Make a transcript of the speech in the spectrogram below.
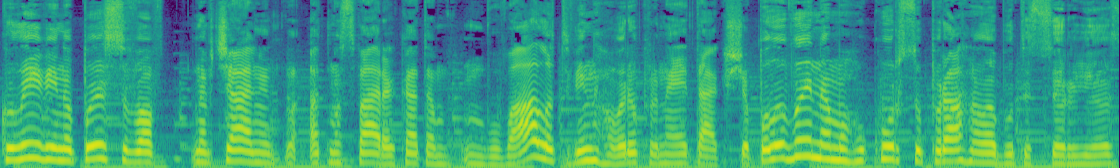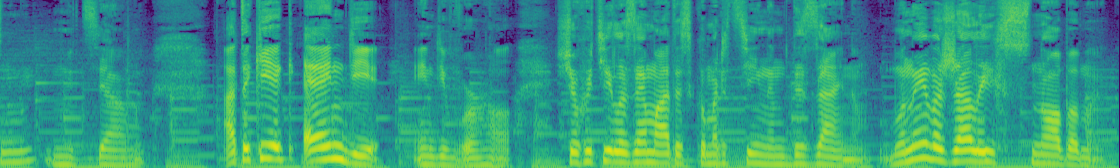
коли він описував навчальну атмосферу, яка там бувала, то він говорив про неї так, що половина мого курсу прагнула бути серйозними митцями. А такі, як Енді, Енді Воргол, що хотіли займатися комерційним дизайном, вони вважали їх снобами.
